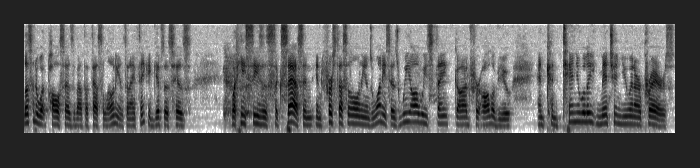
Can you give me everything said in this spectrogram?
listen to what Paul says about the Thessalonians, and I think it gives us his, what he sees as success. In, in 1 Thessalonians 1, he says, We always thank God for all of you and continually mention you in our prayers.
